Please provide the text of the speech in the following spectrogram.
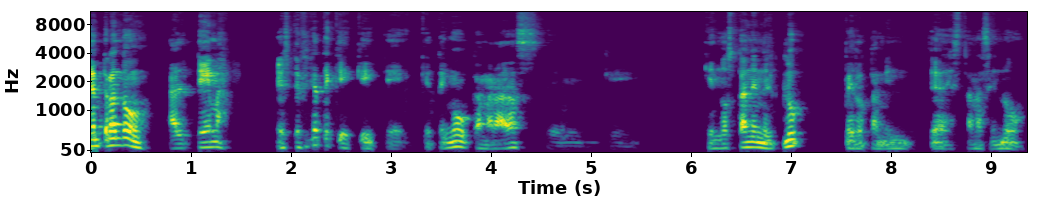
ya entrando al tema, este, fíjate que, que, que, tengo camaradas que, no están en el club, pero también ya están haciendo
